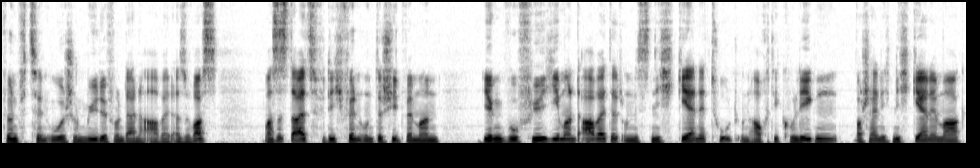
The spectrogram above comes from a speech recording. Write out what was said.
15 Uhr schon müde von deiner Arbeit. Also was, was ist da jetzt für dich für ein Unterschied, wenn man irgendwo für jemand arbeitet und es nicht gerne tut und auch die Kollegen wahrscheinlich nicht gerne mag,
